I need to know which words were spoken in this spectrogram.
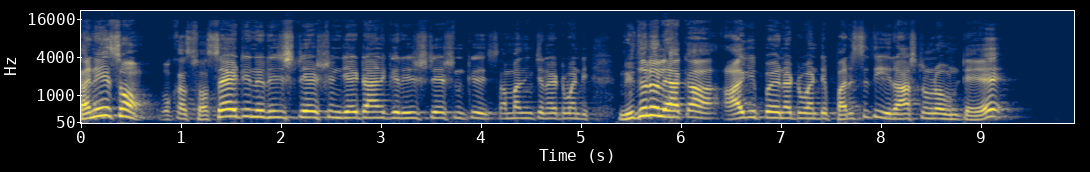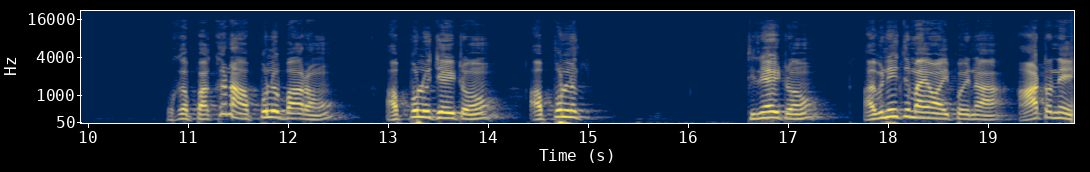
కనీసం ఒక సొసైటీని రిజిస్ట్రేషన్ చేయడానికి రిజిస్ట్రేషన్కి సంబంధించినటువంటి నిధులు లేక ఆగిపోయినటువంటి పరిస్థితి ఈ రాష్ట్రంలో ఉంటే ఒక పక్కన అప్పుల భారం అప్పులు చేయటం అప్పులను తినేయటం అవినీతిమయం అయిపోయిన ఆటని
